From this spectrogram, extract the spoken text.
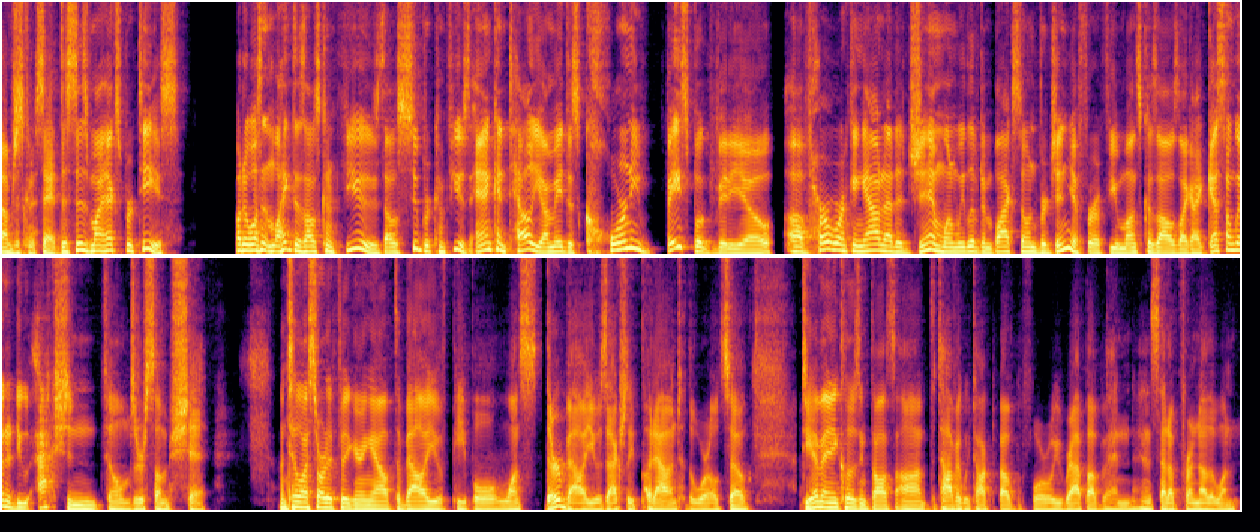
i'm just going to say it this is my expertise but it wasn't like this i was confused i was super confused and can tell you i made this corny facebook video of her working out at a gym when we lived in blackstone virginia for a few months because i was like i guess i'm going to do action films or some shit until I started figuring out the value of people once their value is actually put out into the world. So, do you have any closing thoughts on the topic we talked about before we wrap up and, and set up for another one?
